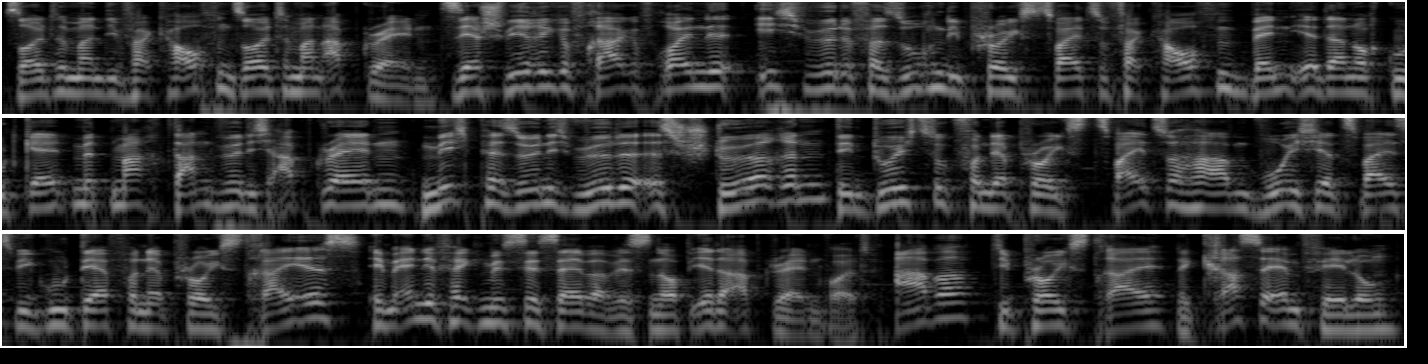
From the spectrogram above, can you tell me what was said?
Sollte man die verkaufen, sollte man upgraden? Sehr schwierige Frage, Freunde. Ich würde versuchen, die Pro X2 zu verkaufen. Wenn ihr da noch gut Geld mitmacht, dann würde ich upgraden. Mich persönlich würde es stören, den Durchschnitt Durchzug von der Pro X2 zu haben, wo ich jetzt weiß, wie gut der von der Pro X3 ist. Im Endeffekt müsst ihr es selber wissen, ob ihr da upgraden wollt. Aber die Pro X3, eine krasse Empfehlung,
